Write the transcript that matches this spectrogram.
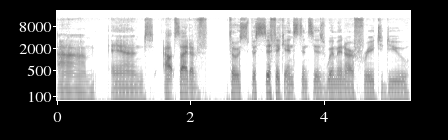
Um, and outside of those specific instances, women are free to do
